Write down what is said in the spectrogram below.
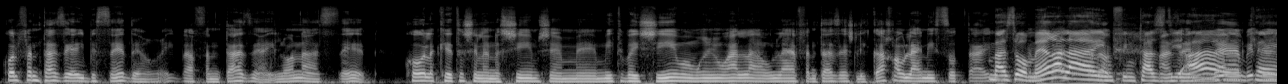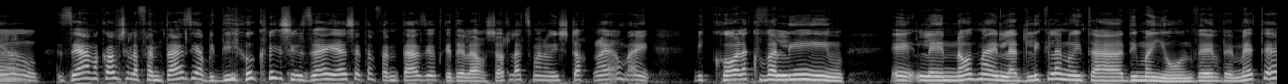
כל פנטזיה היא בסדר, היא בפנטזיה, היא לא נעשית. כל הקטע של אנשים שהם אה, מתביישים, אומרים, וואלה, אולי הפנטזיה שלי ככה, אולי אני סוטה עם מה זה אומר עליי, הזאת." אם מה פינטזתי זה, כן. בדיוק. זה המקום של הפנטזיה, בדיוק בשביל זה יש את הפנטזיות, כדי להרשות לעצמנו להשתחרר מכל הכבלים, אה, ליהנות מה... להדליק לנו את הדמיון, ובאמת אה,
